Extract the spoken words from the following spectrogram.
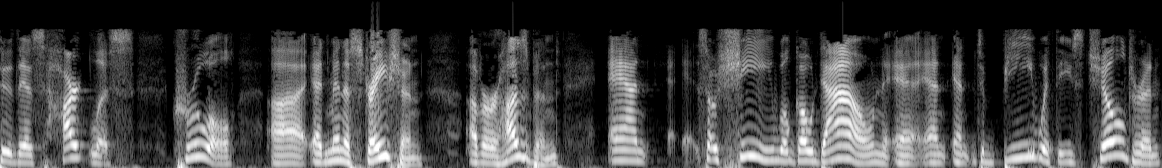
to this heartless, cruel uh, administration of her husband, and so she will go down and, and, and to be with these children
